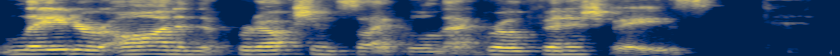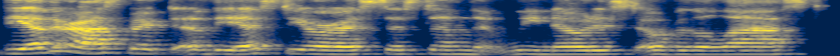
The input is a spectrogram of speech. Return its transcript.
later on in the production cycle in that grow finish phase. The other aspect of the SDRS system that we noticed over the last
